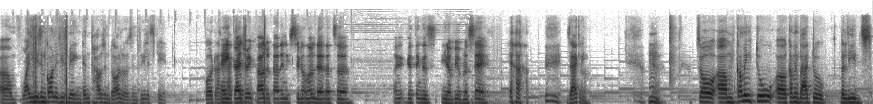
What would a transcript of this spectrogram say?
Um, while he's in college, he's making ten thousand dollars in real estate per transaction. Hey, graduate college without any student loan debt. That's a a good thing to you know be able to say. Yeah, exactly. Hmm. Yeah. So, um, coming to uh, coming back to the leads,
